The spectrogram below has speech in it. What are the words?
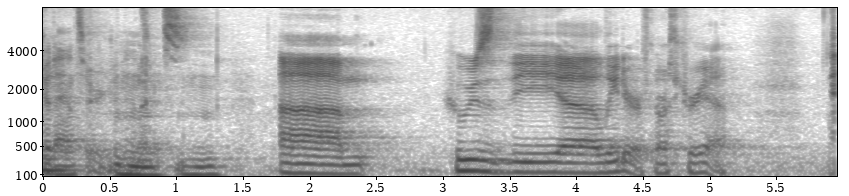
Good answer. Good Mhm, answer. mhm. Um, who's the uh, leader of North Korea?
